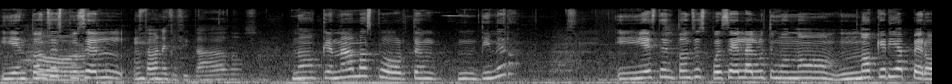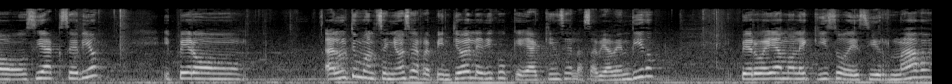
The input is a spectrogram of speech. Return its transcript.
Y entonces Por- pues él... Estaban necesitados. No, que nada más por ten- dinero. Y este entonces, pues él al último no, no quería, pero sí accedió. Y pero al último el señor se arrepintió y le dijo que a quién se las había vendido. Pero ella no le quiso decir nada.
